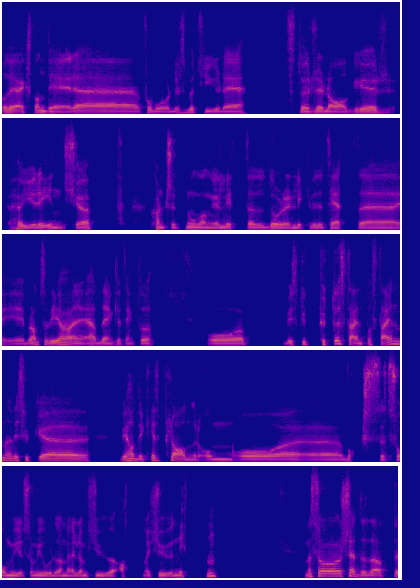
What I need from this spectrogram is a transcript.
Og det å ekspandere for vår del så betyr det større lager, høyere innkjøp, kanskje noen ganger litt dårligere likviditet iblant. Så vi hadde egentlig tenkt å, å, Vi skulle putte stein på stein, men vi skulle ikke vi hadde ikke planer om å uh, vokse så mye som vi gjorde da mellom 2018 og 2019. Men så skjedde det at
